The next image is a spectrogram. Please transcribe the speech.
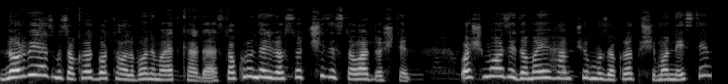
نروژ از مذاکرات با طالبان حمایت کرده است. تا کنون در این راستا چی دستاورد داشتید؟ و شما از ادامه همچون مذاکرات پشیمان نیستین؟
